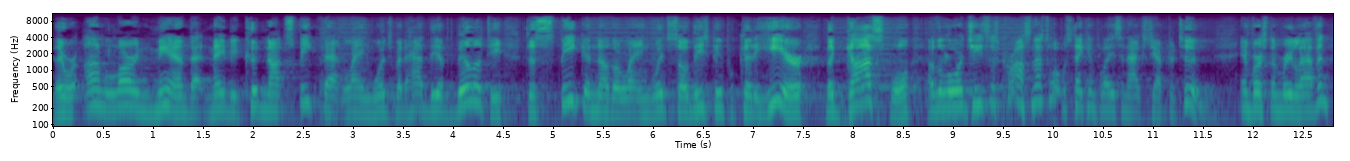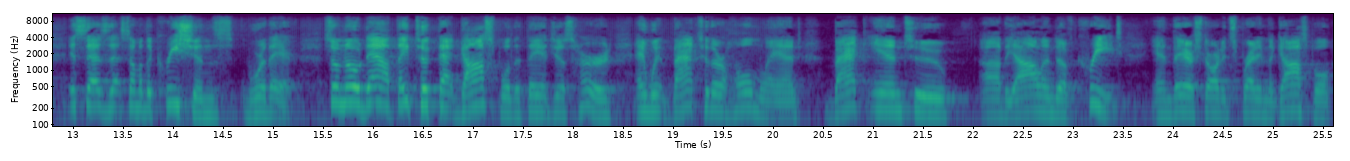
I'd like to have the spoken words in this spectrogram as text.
They were unlearned men that maybe could not speak that language, but had the ability to speak another language so these people could hear the gospel of the Lord Jesus Christ. And that's what was taking place in Acts chapter 2. In verse number 11, it says that some of the Cretians were there. So, no doubt, they took that gospel that they had just heard and went back to their homeland, back into uh, the island of Crete, and there started spreading the gospel.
